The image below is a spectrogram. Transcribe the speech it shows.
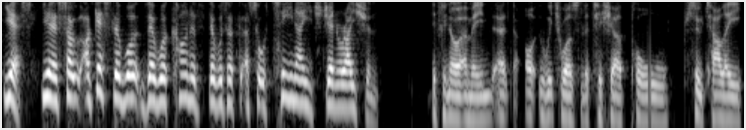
Yes, yeah. So I guess there were there were kind of there was a, a sort of teenage generation, if you know what I mean, uh, uh, which was Letitia, Paul, Sue Tully,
